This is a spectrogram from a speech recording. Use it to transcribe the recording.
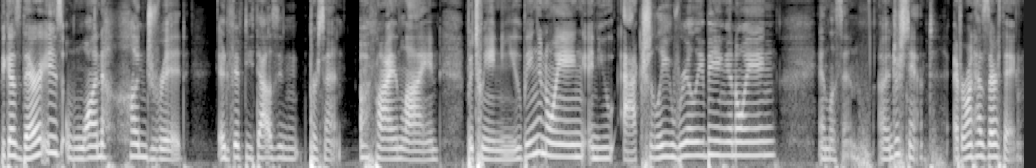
Because there is 150,000% a fine line between you being annoying and you actually really being annoying. And listen, I understand. Everyone has their thing.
